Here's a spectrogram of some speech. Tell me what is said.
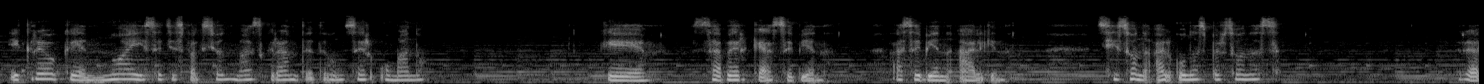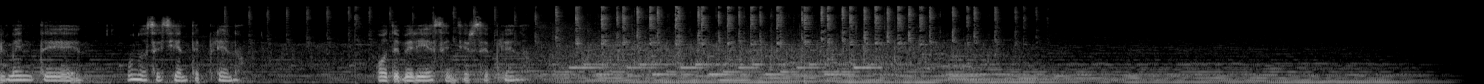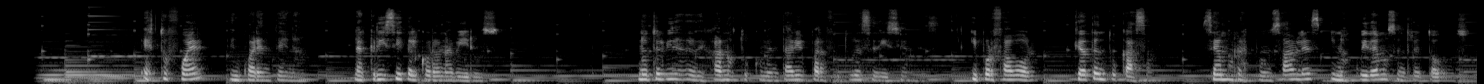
Y creo que no hay satisfacción más grande de un ser humano que saber que hace bien, hace bien a alguien si son algunas personas, realmente uno se siente pleno o debería sentirse pleno. Esto fue En Cuarentena, la crisis del coronavirus. No te olvides de dejarnos tus comentarios para futuras ediciones. Y por favor, Quédate en tu casa, seamos responsables y nos cuidemos entre todos.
